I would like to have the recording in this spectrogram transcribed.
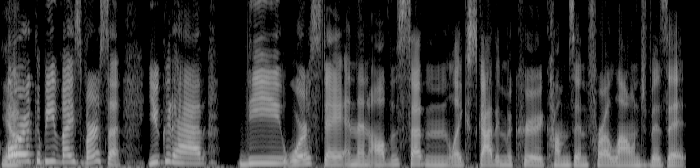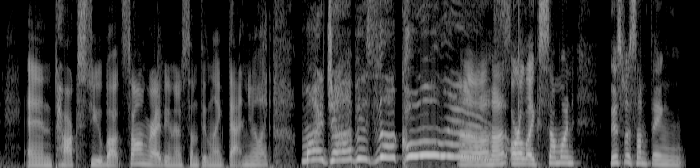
Yep. Or it could be vice versa. You could have the worst day, and then all of a sudden, like Scotty McCreery comes in for a lounge visit and talks to you about songwriting or something like that, and you're like, my job is the coolest. Uh-huh. Or like someone, this was something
